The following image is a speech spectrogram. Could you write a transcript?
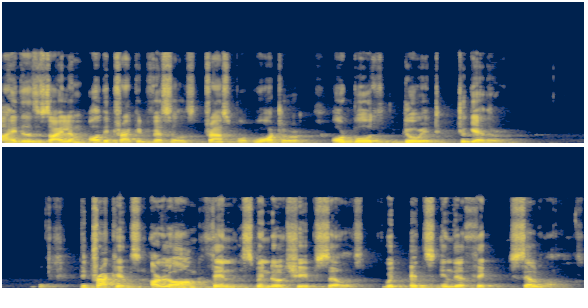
either the xylem or the tracheid vessels transport water or both do it together. The tracheids are long, thin, spindle-shaped cells with pits in their thick cell walls.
